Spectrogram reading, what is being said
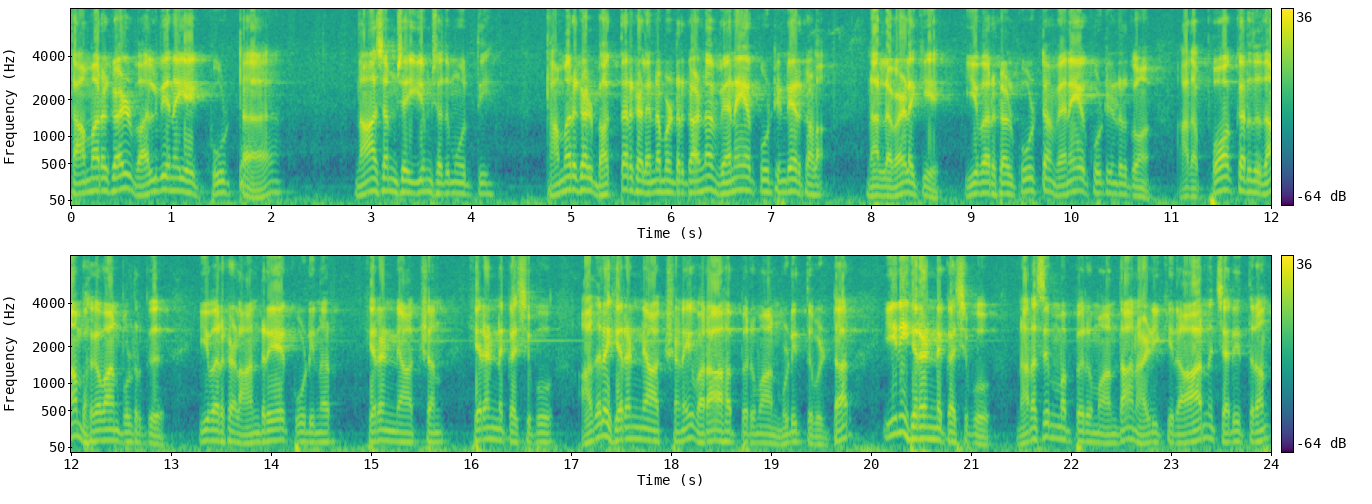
தமர்கள் வல்வினையை கூட்ட நாசம் செய்யும் சதுமூர்த்தி. தமர்கள் பக்தர்கள் என்ன பண்ணிருக்காங்கன்னா வினையை கூட்டிகிட்டே இருக்கலாம். நல்ல வேளைக்கு இவர்கள் கூட்டம் வினையை கூட்டின்னு இருக்கோம் அதை போக்கிறது தான் பகவான் போல் இருக்கு இவர்கள் அன்றே கூடினர். ஹிரண்யாக்ஷன் ஹிரண்யகசிபு. அதில் ஹிரண்யாக்ஷனை வராகப் பெருமான் முடித்து விட்டார். இனி ஹிரண்ய கசிபு நரசிம்ம பெருமான் தான் அழிக்கிறார்னு சரித்திரம்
